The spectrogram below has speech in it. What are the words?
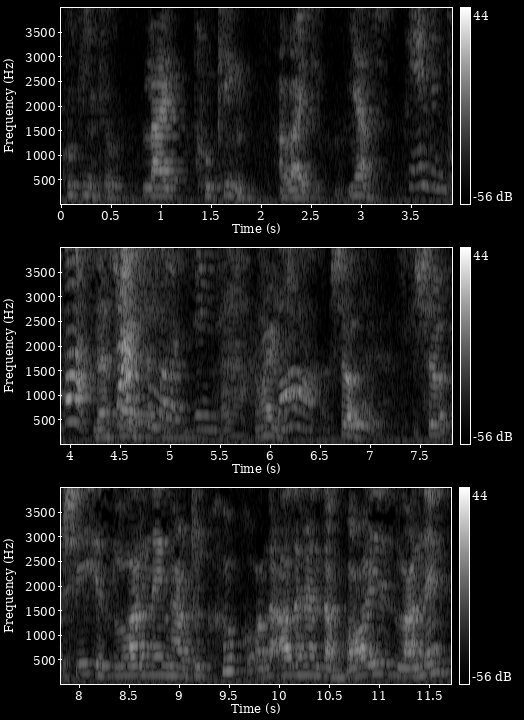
cooking tool. like cooking, uh, like yes. Pans and pots. That's right. spatulas and Right. So- So she is learning how to cook. On the other hand, the boy is learning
